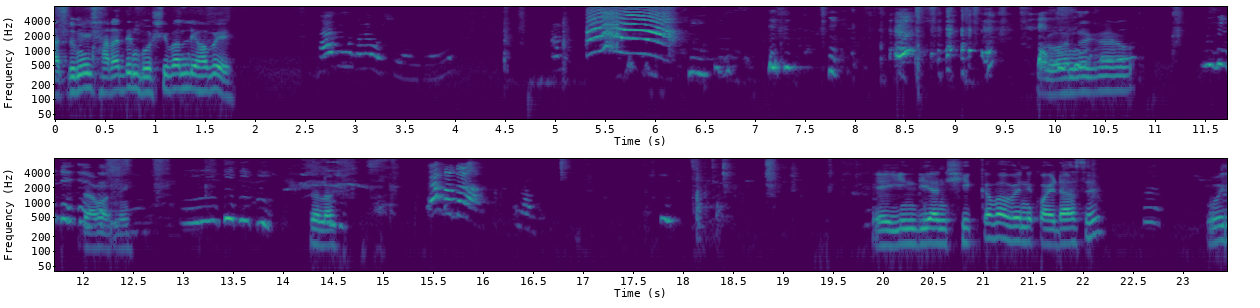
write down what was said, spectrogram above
আর তুমি সারাদিন বসি বানলি হবে? রোহানের গায়েও জামা নেই। চলো। এই ইন্ডিয়ান শিক্ষা পাবেন কয়টা আছে? ওই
